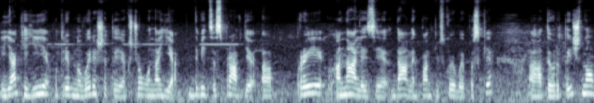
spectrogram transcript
і як її потрібно вирішити, якщо вона є? Дивіться, справді. При аналізі даних банківської виписки теоретично,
